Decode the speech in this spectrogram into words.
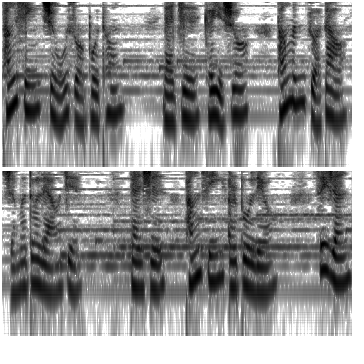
旁行是无所不通，乃至可以说。旁门左道，什么都了解，但是旁行而不流。虽然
